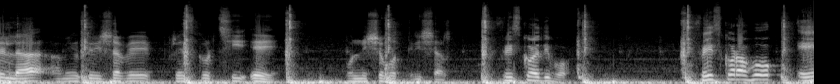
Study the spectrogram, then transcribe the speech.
আলহামদুলিল্লাহ আমি উত্তর হিসাবে প্রেস করছি এ উনিশশো বত্রিশ সাল। ফ্রিজ করে দিব। ফ্রিজ করা হোক এ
